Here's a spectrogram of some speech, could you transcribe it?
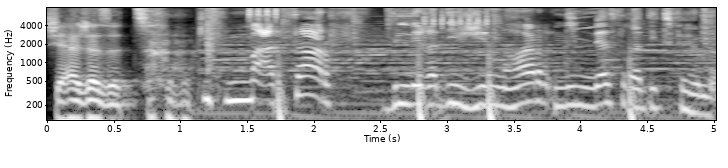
شي حاجة زادت كيف ما اعترف باللي غادي يجي النهار اللي الناس غادي تفهمو.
